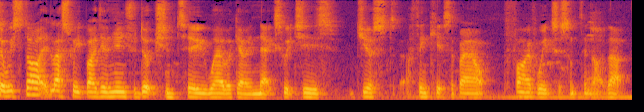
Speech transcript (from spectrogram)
So we started last week by doing an introduction to where we're going next, which is just, I think it's about five weeks or something like that,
